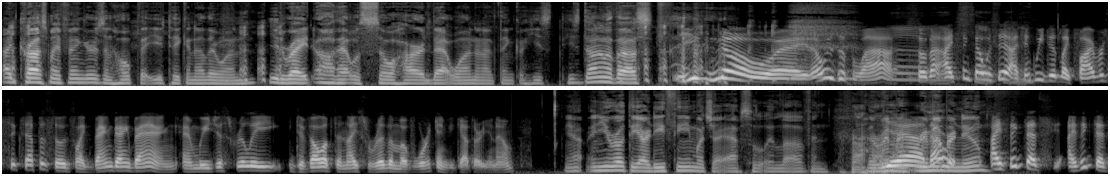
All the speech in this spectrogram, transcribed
I'd cross my fingers and hope that you'd take another one. You'd write, "Oh, that was so hard that one," and I think oh, he's he's done with us. You- no way. That was a blast. So that I think that was it. I think we did like five or six episodes, like bang, bang, bang, and we just really developed a nice rhythm of working together. You know. Yeah, and you wrote the RD theme, which I absolutely love, and the. Remember, yeah, remember was- Nhu. I think that's. I think that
